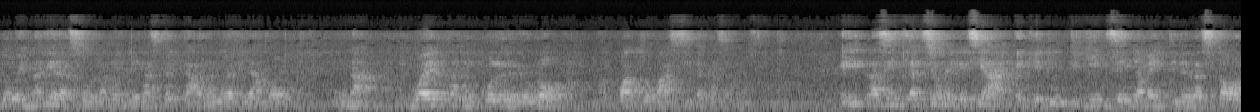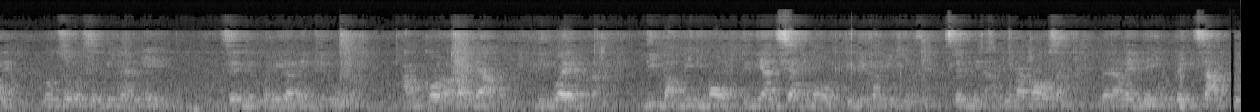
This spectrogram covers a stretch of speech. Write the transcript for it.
dove in maniera assolutamente inaspettata noi abbiamo una guerra nel cuore dell'Europa, a quattro passi da casa nostra. E la sensazione che si ha è che tutti gli insegnamenti della storia non sono serviti a niente se nel 2022 ancora parliamo di guerra, di bambini morti, di anziani morti, di famiglie sterminate, una cosa veramente impensabile.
